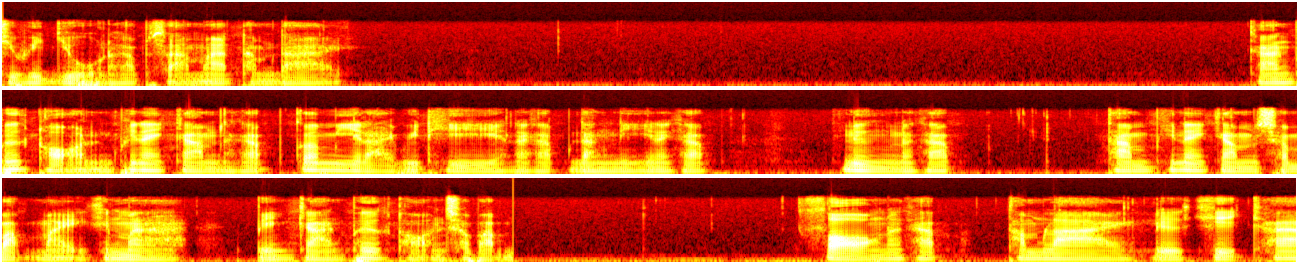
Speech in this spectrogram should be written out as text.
ชีวิตอยู่นะครับ สามารถทำได้ การเพิกถอนพินัยกรรมนะครับ ก็มีหลายวิธีนะครับ ดังนี้นะครับ 1. นะครับทำพินัยกรรมฉบับใหม่ขึ้นมา เป็นการเพิกถอนฉบับ 2. นะครับทำลายหรือขีดค่า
